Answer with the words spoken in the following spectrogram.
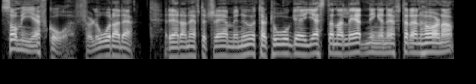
som IFK förlorade. Redan efter tre minuter tog gästerna ledningen efter en hörna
